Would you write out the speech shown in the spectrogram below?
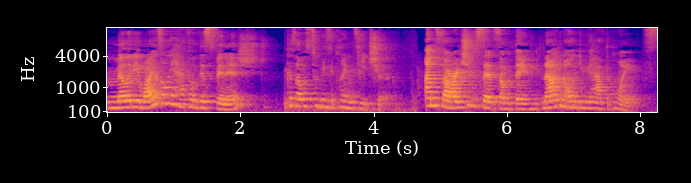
Melody, why is only half of this finished? Because I was too busy playing teacher. I'm sorry, you should have said something. Now I can only give you half the points.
